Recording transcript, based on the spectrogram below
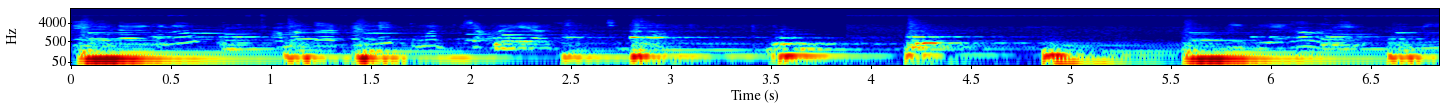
রেখে দাও এগুলো আমার দরকার নেই তোমার জামাই দিয়ে তুমি?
